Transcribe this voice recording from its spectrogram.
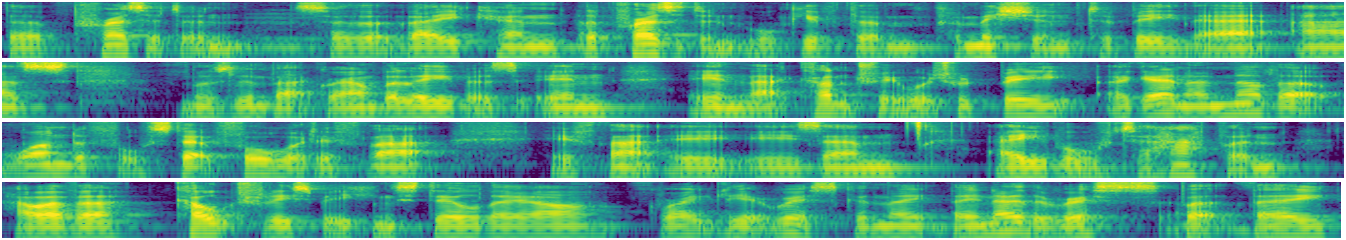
the president mm. so that they can, the president will give them permission to be there as Muslim background believers in in that country, which would be again another wonderful step forward if that if that is um, able to happen. However, culturally speaking, still they are greatly at risk, and they, they know the risks, but they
